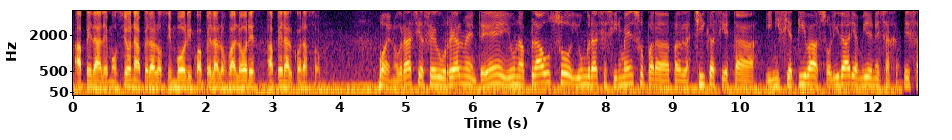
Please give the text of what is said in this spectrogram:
apela a la emoción, apela a lo simbólico, apela a los valores, apela al corazón. Bueno, gracias Edu, realmente, ¿eh? y un aplauso y un gracias inmenso para, para las chicas y esta iniciativa solidaria. Miren esa... esa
